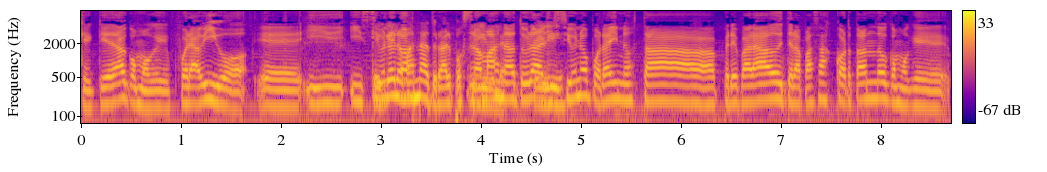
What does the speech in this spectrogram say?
que queda como que fuera vivo. Eh, y, y si Que uno lo más natural posible. Lo más natural. Sí. Y si uno por ahí no está preparado y te la pasas cortando, como que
